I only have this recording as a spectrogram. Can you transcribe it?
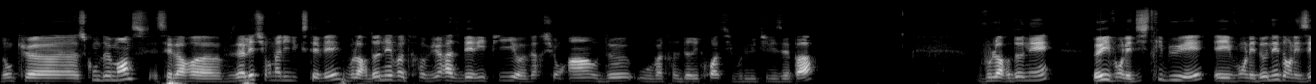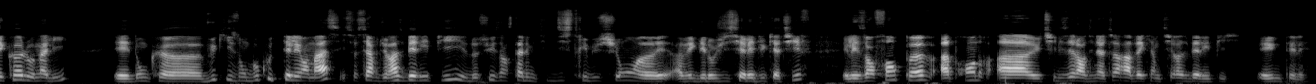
Donc, euh, ce qu'on demande, c'est leur, euh, vous allez sur ma Linux TV, vous leur donnez votre vieux Raspberry Pi version 1 ou 2 ou votre Raspberry 3 si vous ne l'utilisez pas. Vous leur donnez, eux, ils vont les distribuer et ils vont les donner dans les écoles au Mali. Et donc, euh, vu qu'ils ont beaucoup de télé en masse, ils se servent du Raspberry Pi et dessus ils installent une petite distribution euh, avec des logiciels éducatifs et les enfants peuvent apprendre à utiliser l'ordinateur avec un petit Raspberry Pi et une télé.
